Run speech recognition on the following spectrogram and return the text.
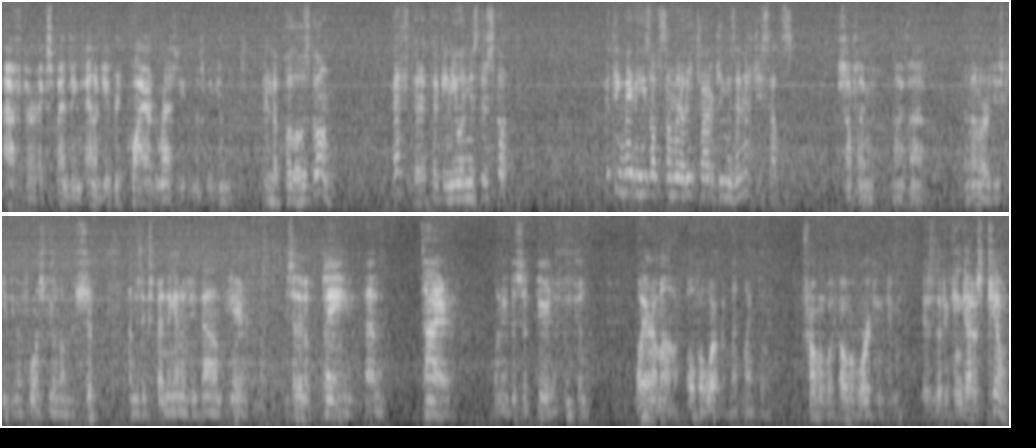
after expending energy, required rest, even as we humans. And Apollo's gone. After attacking you and Mr. Scott. You think maybe he's off somewhere recharging his energy cells? Something like that. Remember, he's keeping a force field on the ship, and he's expending energy down here. He said he looked pained and tired when he disappeared. If we can wear him out, overwork him, that might do it. Trouble with overworking him is that it can get us killed.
